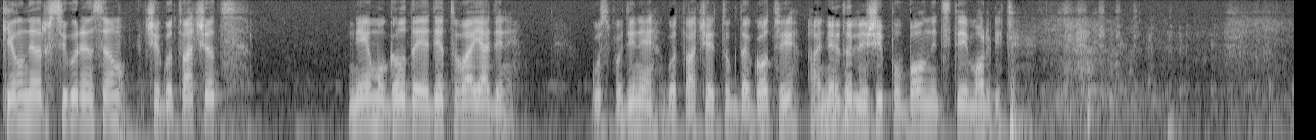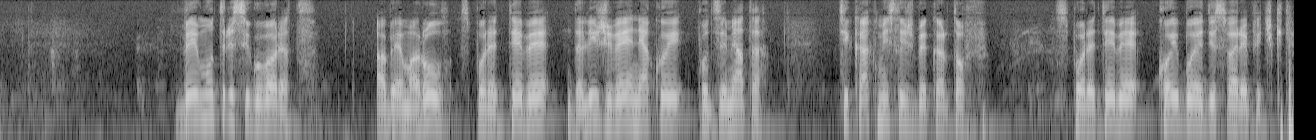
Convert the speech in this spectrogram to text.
Келнер, сигурен съм, че готвачът не е могъл да яде това ядене. Господине, готвача е тук да готви, а не да лежи по болниците и моргите. Две мутри си говорят. Абе, Марул, според тебе, дали живее някой под земята? Ти как мислиш, бе, картоф? Според тебе, кой боядисва репичките?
